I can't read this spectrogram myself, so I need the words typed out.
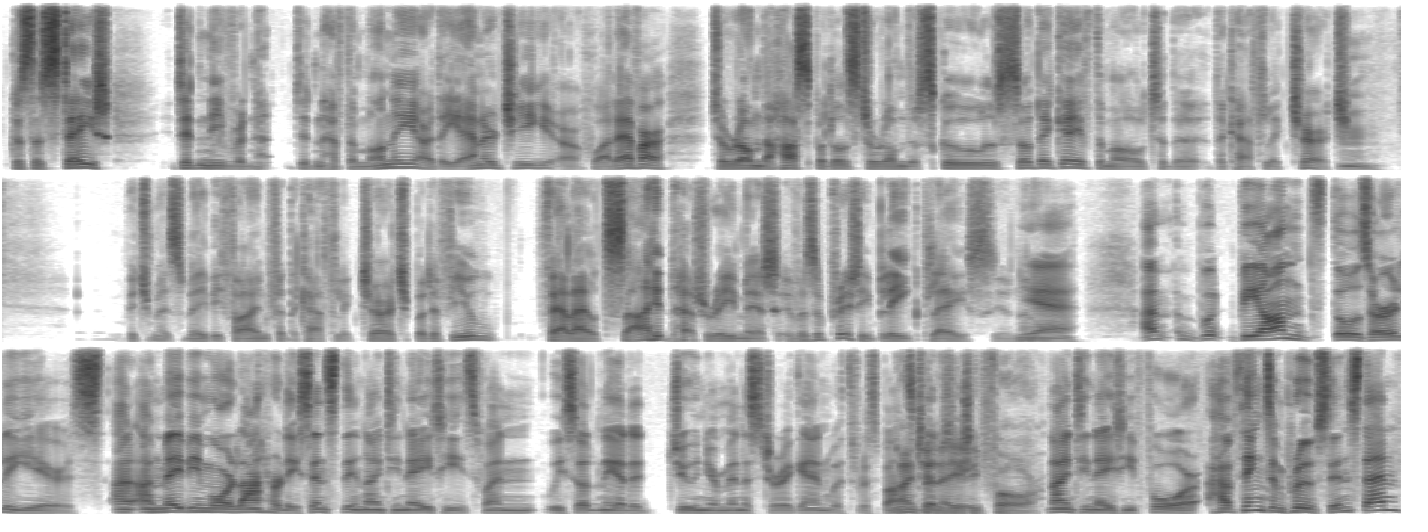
because the state didn't even didn't have the money or the energy or whatever to run the hospitals to run the schools so they gave them all to the, the catholic church mm. which is maybe fine for the catholic church but if you fell outside that remit. It was a pretty bleak place, you know. Yeah. Um, but beyond those early years, and, and, maybe more latterly, since the 1980s, when we suddenly had a junior minister again with responsibility. 1984. 1984. Have things improved since then?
